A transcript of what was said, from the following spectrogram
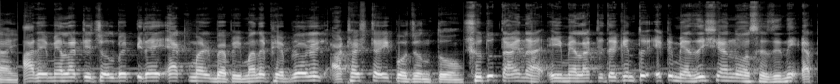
নাই। আর এই মেলাটি চলবে প্রায় এক মাস ব্যাপী মানে ফেব্রুয়ারির আঠাশ তারিখ পর্যন্ত। শুধু তাই না, এই মেলাটিতে কিন্তু একটি ম্যাজিশিয়ানও আছে যিনি এত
